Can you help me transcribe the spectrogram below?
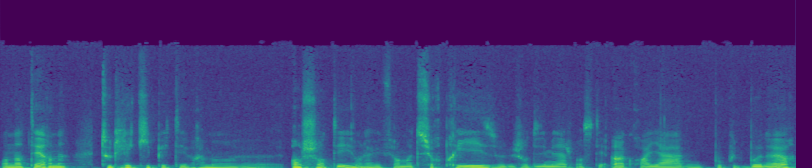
en interne. Toute l'équipe était vraiment enchantée. On l'avait fait en mode surprise. Le jour du déménagement, c'était incroyable, beaucoup de bonheur.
